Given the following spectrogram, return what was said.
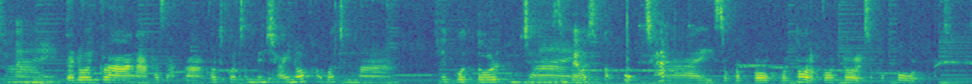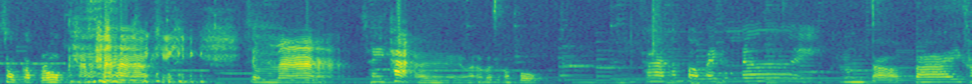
ใช่ไหมใช่แต่โดยกลางอะภาษากลางเขาจะก็จะไม่ใช้เนาะคำว่าจะมา ใช้โกโตรอืมใช่ซึ่งแปลว่าสกปรกใชค่ะ่สกปรกโกโตดโกโตดสกปรกสกปรกค่ะโอเคจะมาใช่ค่ะเออว่าเราก็สกปรกโอเคค่ะคำต่อไปกันเลยคำต่อไปค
